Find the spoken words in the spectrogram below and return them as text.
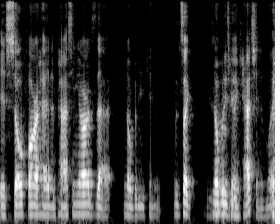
is so far ahead in passing yards that nobody can. It's like He's nobody's gonna catch him. Like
